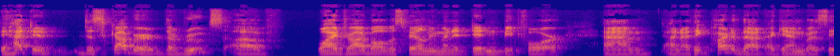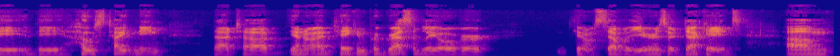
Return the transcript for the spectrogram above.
they had to discover the roots of why drywall was failing when it didn't before. Um, and I think part of that again was the the house tightening that uh, you know had taken progressively over you know several years or decades. Um,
